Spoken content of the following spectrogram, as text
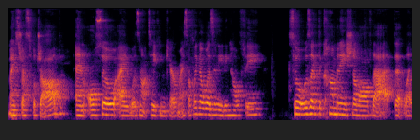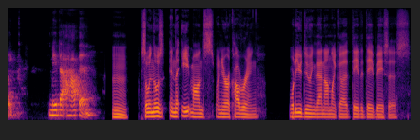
my stressful job and also i was not taking care of myself like i wasn't eating healthy so it was like the combination of all of that that like made that happen mm. So in those in the eight months when you're recovering what are you doing then on like a day-to-day basis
